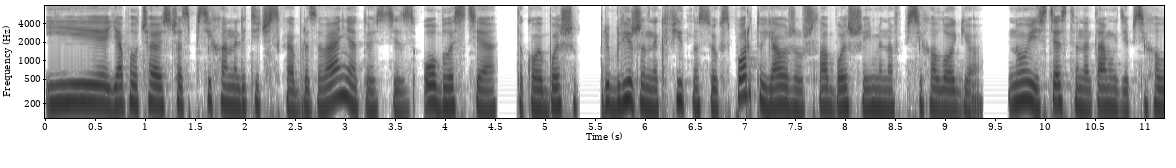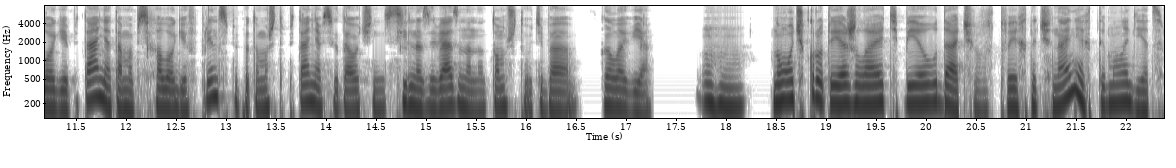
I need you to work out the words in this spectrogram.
И я получаю сейчас психоаналитическое образование, то есть из области такой больше приближенной к фитнесу и к спорту, я уже ушла больше именно в психологию. Ну, естественно, там, где психология питания, там и психология в принципе, потому что питание всегда очень сильно завязано на том, что у тебя в голове. Угу. Ну, очень круто. Я желаю тебе удачи в твоих начинаниях. Ты молодец.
